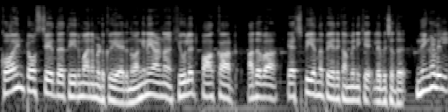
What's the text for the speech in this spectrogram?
കോയിൻ ടോസ് ചെയ്ത് തീരുമാനമെടുക്കുകയായിരുന്നു. അങ്ങനെയാണ് ഹ്യൂലറ്റ് പാക്കാർഡ് അഥവാ എച്ച് പി എന്ന പേര് കമ്പനിക്ക് ലഭിച്ചത്. നിങ്ങളിൽ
